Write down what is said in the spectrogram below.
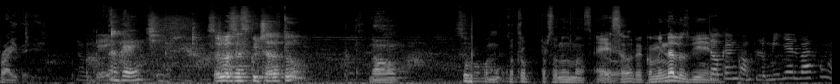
Friday. Ok. Ok. ¿Solo los has escuchado tú? No, como cuatro personas más. pero- Eso, recomiéndalos bien. ¿Tocan con plumilla el bajo o no?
